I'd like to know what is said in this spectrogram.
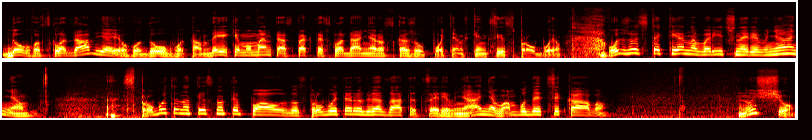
довго складав я його, довго там. Деякі моменти, аспекти складання розкажу потім в кінці спробую. Отже, ось таке новорічне рівняння. Спробуйте натиснути паузу, спробуйте розв'язати це рівняння, вам буде цікаво. Ну що?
